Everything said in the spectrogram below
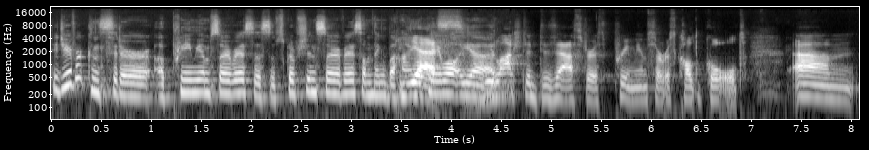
Did you ever consider a premium service, a subscription service, something behind yes, the paywall? Yeah. We launched a disastrous premium service called Gold. Um,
